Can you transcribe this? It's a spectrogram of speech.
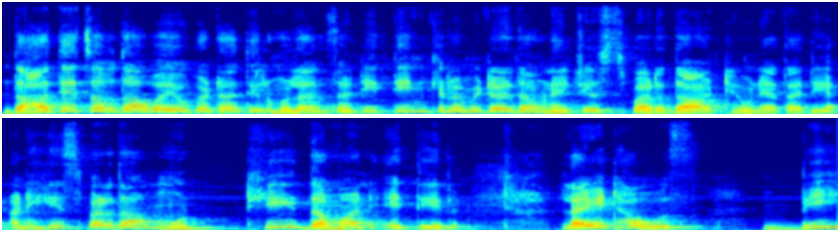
दहा ते चौदा वयोगटातील मुलांसाठी तीन किलोमीटर धावण्याची स्पर्धा ठेवण्यात आली आणि ही स्पर्धा मोठी दमन येथील लाइट हाऊस बी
